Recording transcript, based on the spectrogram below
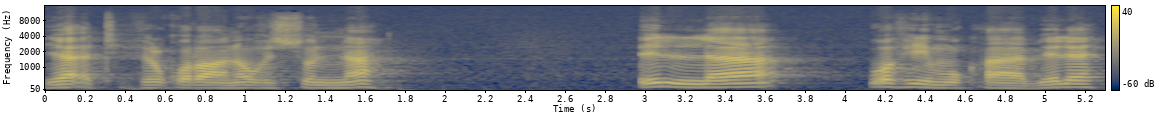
يأتي في القرآن أو في السنة إلا وفي مقابله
